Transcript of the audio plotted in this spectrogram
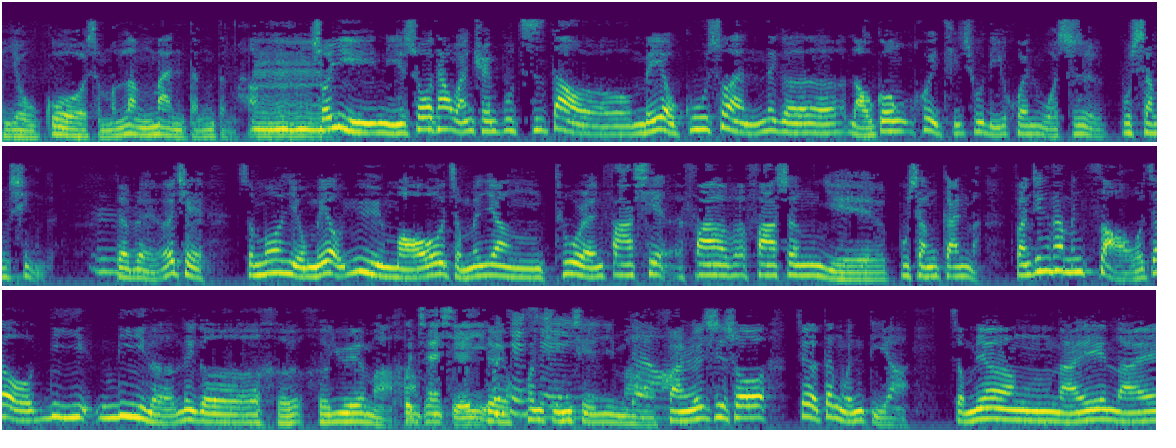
有过什么浪漫等等哈。所以你说他完全不知道，没有估算那个老公会提出离婚，我是不相信的。对不对？而且什么有没有预谋？怎么样？突然发现发发生也不相干嘛。反正他们早就立立了那个合合约嘛，婚前协议对婚前协议嘛。反而是说这个邓文迪啊，怎么样来来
